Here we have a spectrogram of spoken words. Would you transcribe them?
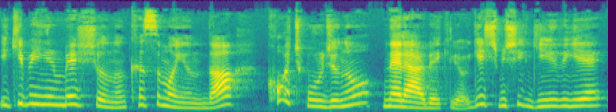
2025 yılının Kasım ayında Koç burcunu neler bekliyor? Geçmişi geriye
